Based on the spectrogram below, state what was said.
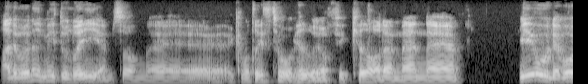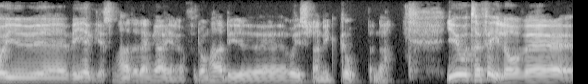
Ja, det var nu mitt under EM som, eh, jag kommer inte riktigt ihåg hur jag fick höra det men eh, Jo, det var ju eh, VG som hade den grejen för de hade ju eh, Ryssland i gruppen där. Jo, Trefilov eh,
